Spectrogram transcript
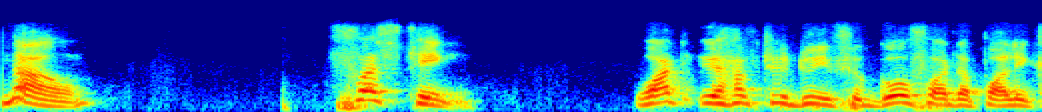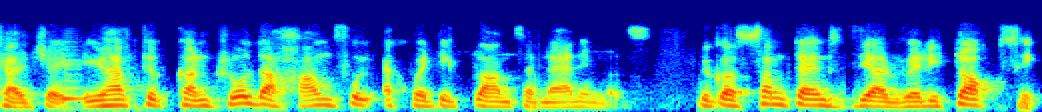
Now, first thing, what you have to do if you go for the polyculture, you have to control the harmful aquatic plants and animals because sometimes they are very toxic.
